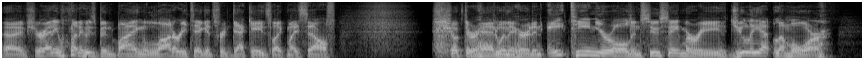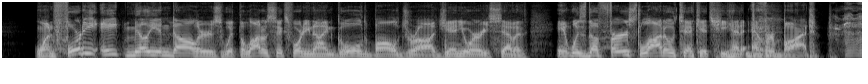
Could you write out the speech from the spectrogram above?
uh, I'm sure anyone who's been buying lottery tickets for decades, like myself, shook their head when they heard an 18 year old in Sault Ste. Marie, Juliette Lamour, won $48 million with the Lotto 649 gold ball draw January 7th. It was the first lotto ticket she had ever bought.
